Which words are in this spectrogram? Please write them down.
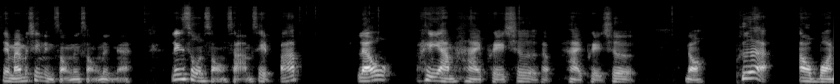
ใช่ไหมไม่ใช่หนึ่งสองหนึ่งสองหนึ่งนะเล่นโซนสองสามเสร็จปั๊บแล้วพยายาม high pressure ครับ high pressure เนาะเพื่อเอาบอล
